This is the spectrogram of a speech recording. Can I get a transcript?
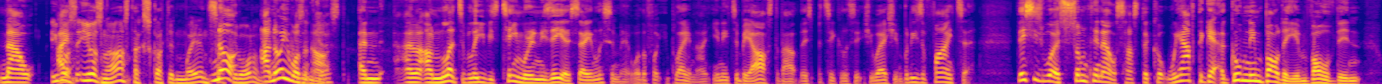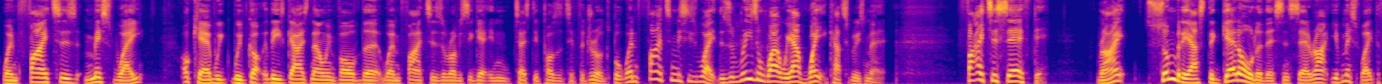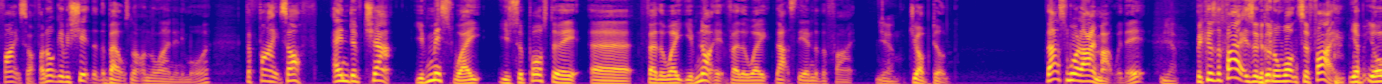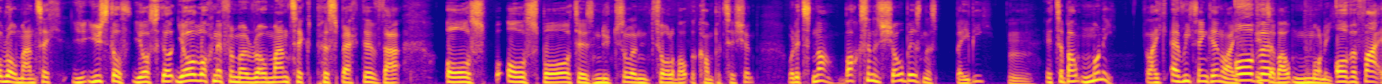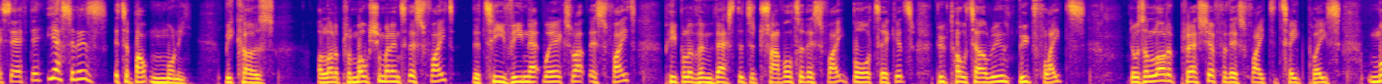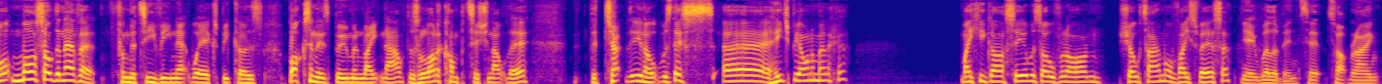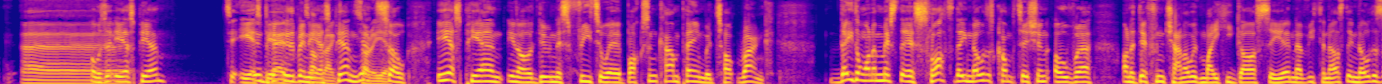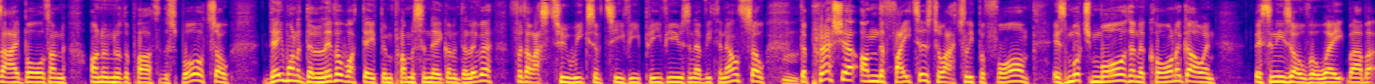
Now He wasn't. he wasn't asked. Like Scott didn't weigh in. no, Saturday morning. I know he wasn't Okay. asked, and, and I'm led to believe his team were in his ear saying, "Listen, mate, what the fuck you playing at? You need to be asked about this particular situation." But he's a fighter. This is where something else has to cut. We have to get a governing body involved in when fighters miss weight. Okay, we, we've got these guys now involved that when fighters are obviously getting tested positive for drugs. But when fighter misses weight, there's a reason why we have weight categories, mate. Fighter safety, right? Somebody has to get hold of this and say, right, you've missed weight, the fight's off. I don't give a shit that the belt's not on the line anymore. The fight's off. End of chat. You've missed weight. You're supposed to hit uh, featherweight. You've not hit featherweight. That's the end of the fight. Yeah. Job done. That's where I'm at with it. Yeah. Because the fighters are going to want to fight. Yeah, but you're romantic. You, you still, you're still, you're looking at it from a romantic perspective that all all sport is neutral and it's all about the competition. Well, it's not. Boxing is show business, baby. It's about money. Like everything in life, Over- it's about money. Over fighter safety. Yes, it is. It's about money because a lot of promotion went into this fight. The TV networks were at this fight. People have invested to travel to this fight, bought tickets, booked hotel rooms, booked flights. There was a lot of pressure for this fight to take place, more, more so than ever from the TV networks because boxing is booming right now. There's a lot of competition out there. The you know was this uh, HBO in America? Mikey Garcia was over on Showtime or vice versa. Yeah, it will have been t- top rank. Uh, Or was it ESPN? To ESPN. It'd been, it'd been ESPN, Rank. yeah. Sorry, yeah. So ESPN, you know, doing this free to air boxing campaign with Top Rank, they don't want to miss their slot. They know there's competition over on a different channel with Mikey Garcia and everything else. They know there's eyeballs on on another part of the sport. So they want to deliver what they've been promising they're going to deliver for the last two weeks of TV previews and everything else. So Hmm. the pressure on the fighters to actually perform is much more than a corner going, listen, he's overweight, blah, blah.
